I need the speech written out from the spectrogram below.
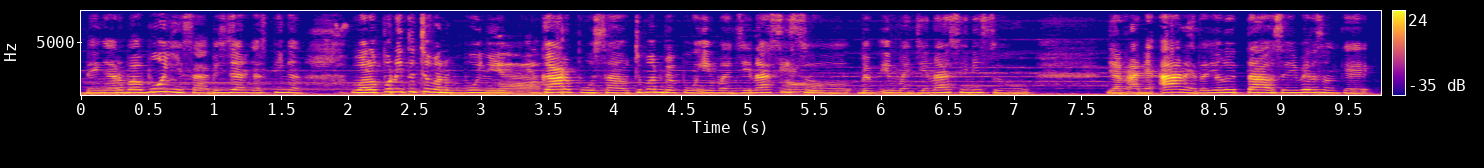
Dengar babunyi sa. Besu jalan kas tinggal. Walaupun itu cuma babunyi yeah. garpu sa. Cuman bepung imajinasi oh. su. Bep imajinasi nih su. Yang aneh-aneh tadi lu tahu saya langsung kayak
